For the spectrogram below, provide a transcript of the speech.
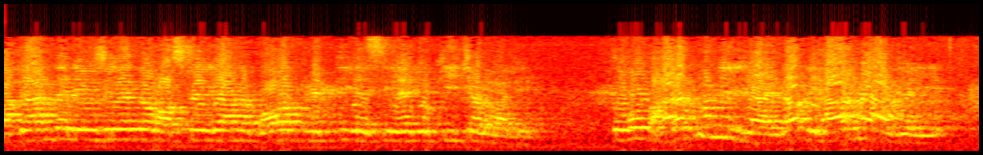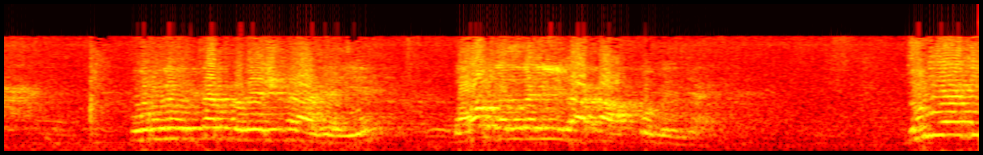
आप जानते हैं न्यूजीलैंड और ऑस्ट्रेलिया में बहुत मिट्टी ऐसी है जो कीचड़ वाली तो वो भारत में मिल जाएगा, बिहार में आ जाइए, पूर्वी उत्तर प्रदेश में आ जाइए, बहुत दलदली इलाका आपको मिल जाएगा। दुनिया के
